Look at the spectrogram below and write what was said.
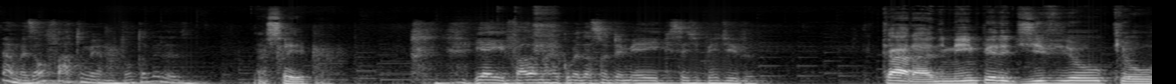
Ah, mas é um fato mesmo, então tá beleza. É isso aí, pô. e aí, fala uma recomendação de anime aí que seja imperdível. Cara, anime imperdível que eu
